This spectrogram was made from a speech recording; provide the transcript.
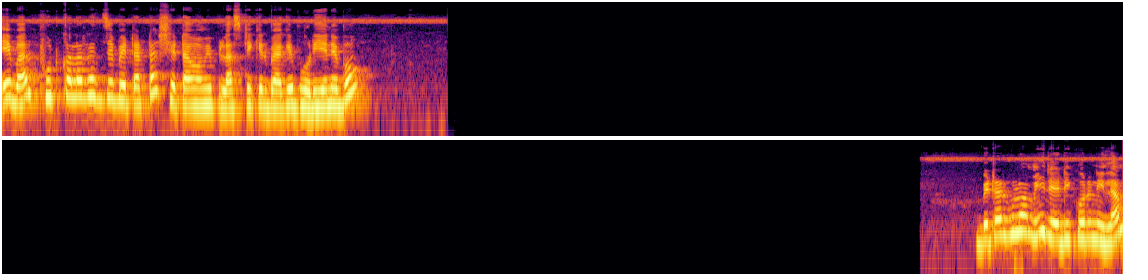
এবার ফুড কালারের যে বেটারটা সেটাও আমি প্লাস্টিকের ব্যাগে ভরিয়ে নেব। বেটারগুলো আমি রেডি করে নিলাম।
